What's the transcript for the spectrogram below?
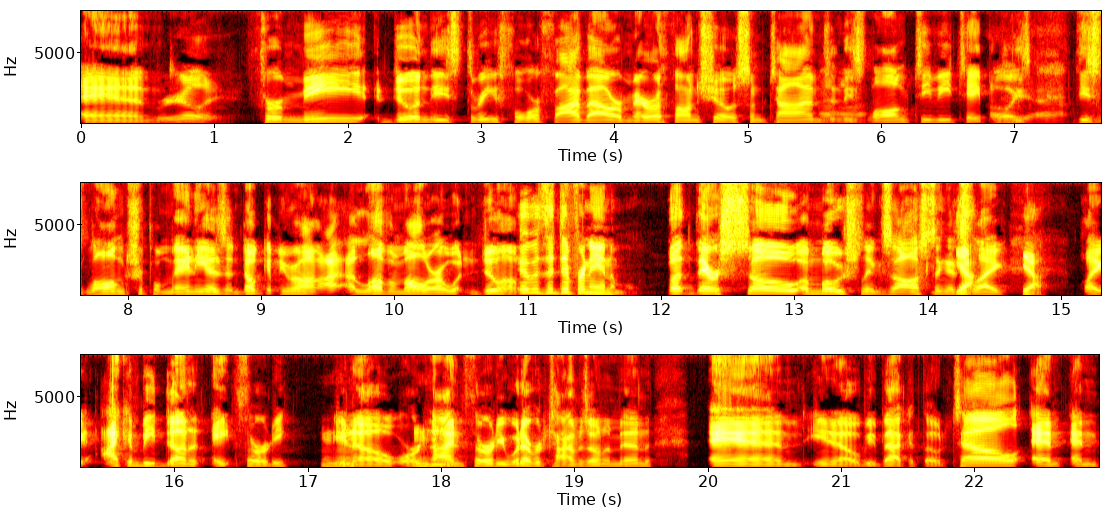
and Really? for me doing these three, four, five hour marathon shows sometimes and these long TV tapes, Oh, these, these long Triplemanias. And don't get me wrong, I, I love them all or I wouldn't do them. It was a different animal. but they're so emotionally exhausting. It's Yeah, like, yeah. like I can be done at 8.30, you Mhm. know, or Mhm. nine thirty, whatever time zone I'm in, and you know, be back at the hotel. And and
